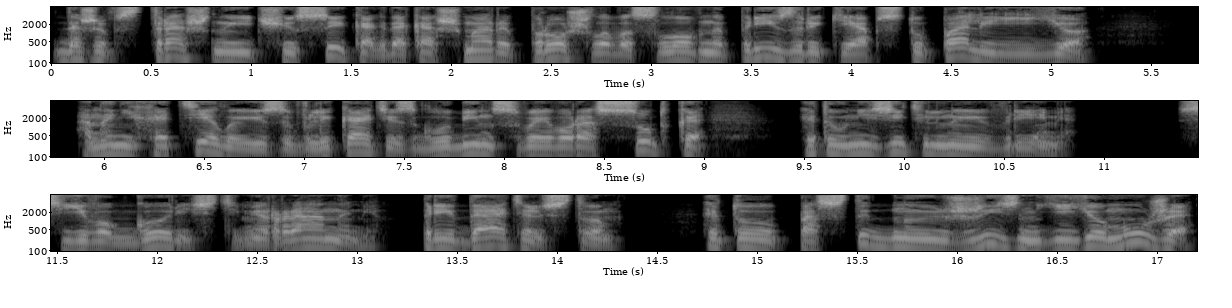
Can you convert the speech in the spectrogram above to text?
даже в страшные часы, когда кошмары прошлого словно призраки обступали ее, она не хотела извлекать из глубин своего рассудка это унизительное время с его горестями, ранами, предательством, эту постыдную жизнь ее мужа,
